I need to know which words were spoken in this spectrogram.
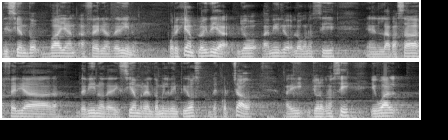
diciendo vayan a ferias de vino. Por ejemplo, hoy día yo a Emilio lo conocí en la pasada feria de vino de diciembre del 2022, Descorchado. Ahí yo lo conocí. Igual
